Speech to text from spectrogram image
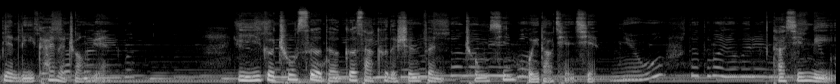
便离开了庄园，以一个出色的哥萨克的身份重新回到前线。他心里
